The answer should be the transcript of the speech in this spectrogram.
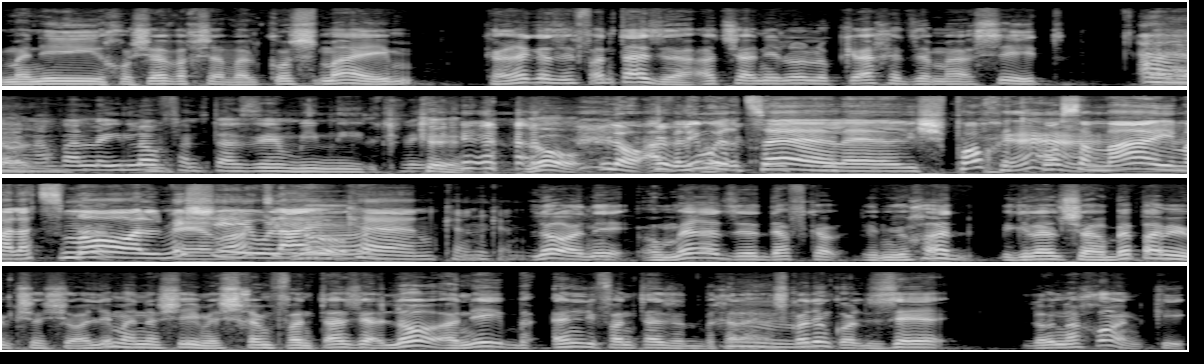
אם אני חושב עכשיו על כוס מים, כרגע זה פנטזיה, עד שאני לא לוקח את זה מעשית. אה. כן, אבל היא לא פנטזיה מינית. כן, לא, לא, אבל אם הוא ירצה לשפוך את כן. כוס המים על עצמו, על מישהי, אולי, לא. כן, כן, כן. לא, אני אומר את זה דווקא במיוחד בגלל שהרבה פעמים כששואלים אנשים, יש לכם פנטזיה? לא, אני, אין לי פנטזיות בכלל. אז קודם כל, זה לא נכון, כי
